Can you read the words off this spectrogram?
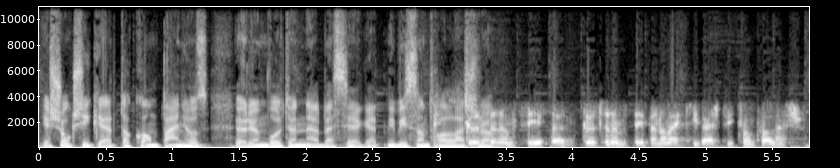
és sok sikert a kampányhoz, öröm volt önnel beszélgetni. Viszont hallásra. Köszönöm szépen, köszönöm szépen a meghívást, viszont hallásra.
